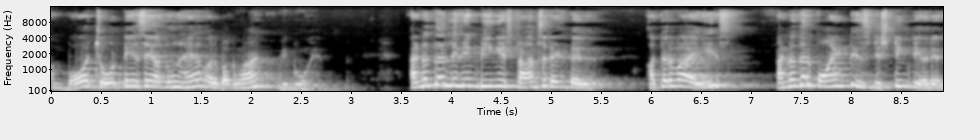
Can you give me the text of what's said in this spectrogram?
हम बहुत छोटे से अणु हैं और भगवान विभु हैं। Another living being is transcendental otherwise another point is distinct in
